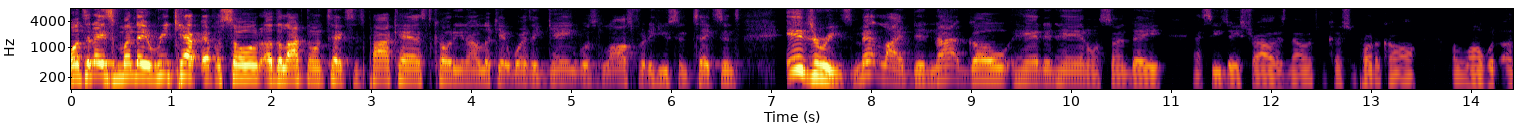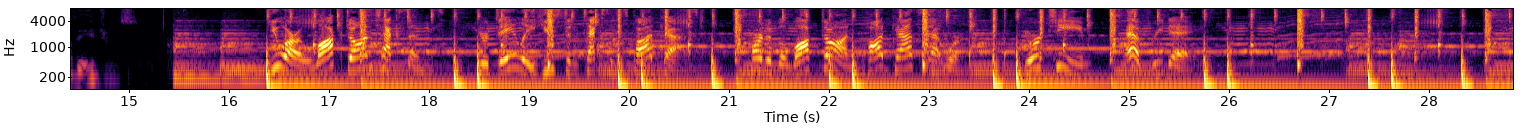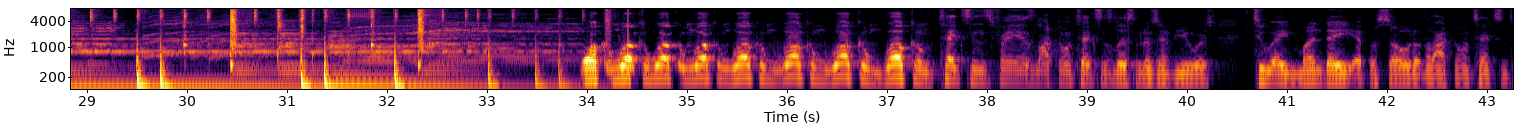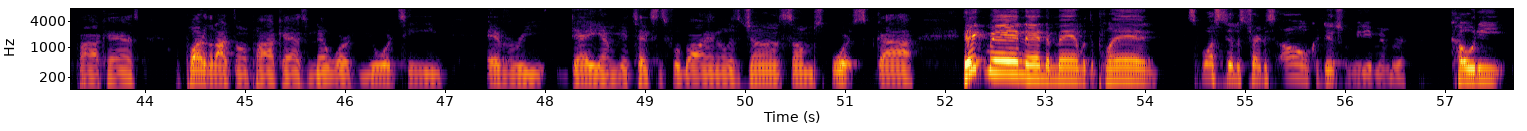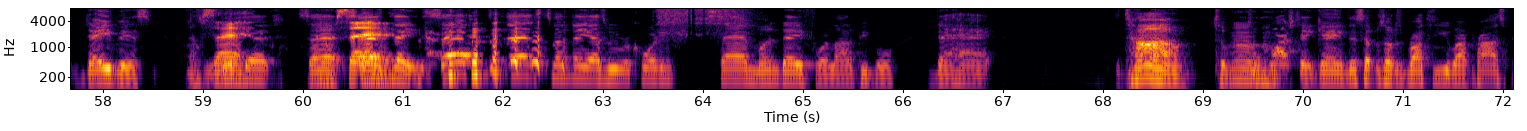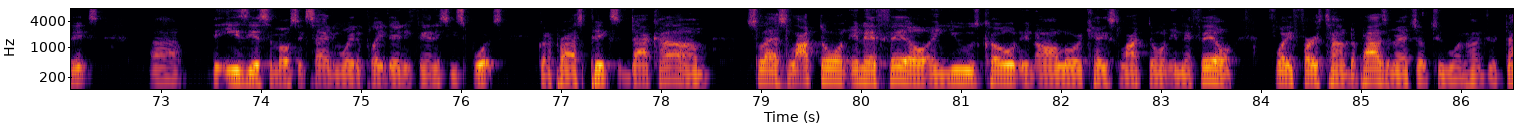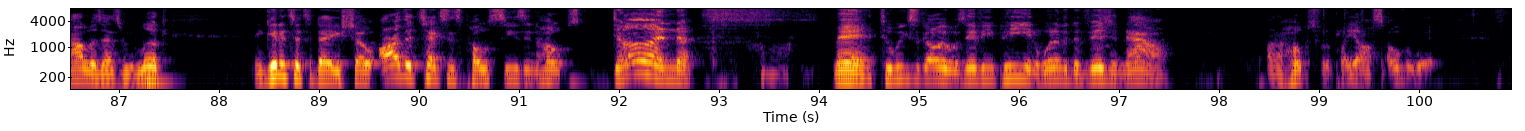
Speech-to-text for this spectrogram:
On today's Monday recap episode of the Locked On Texans podcast, Coty and I look at where the game was lost for the Houston Texans. Injuries. MetLife did not go hand in hand on Sunday, as CJ Stroud is now in concussion protocol, along with other injuries. You are Locked On Texans, your daily Houston Texans podcast, part of the Locked On Podcast Network. Your team every day. Welcome, welcome, welcome, welcome, welcome, welcome, welcome, welcome, Texans fans, Locked On Texans listeners and viewers to a Monday episode of the Locked On Texans podcast, part of the Locked On Podcast Network, your team every day. I'm your Texans football analyst, John, some sports guy, Hickman, and the man with the plan, Sports Illustrated's own credential media member, Coty Davis. I'm sad. At, sad, I'm sad. sad. day, sad, sad Sunday as we recording, sad Monday for a lot of people that had the time to, to Mm. watch that game. This episode is brought to you by Prize Picks, uh, the easiest and most exciting way to play daily fantasy sports. Go to prizepicks.com slash locked on NFL and use code in all lowercase locked on NFL for a first time deposit match up to $100 as we look and get into today's show. Are the Texans postseason hopes done? Man, two weeks ago it was MVP and winning the division. Now are the hopes for the playoffs over with?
